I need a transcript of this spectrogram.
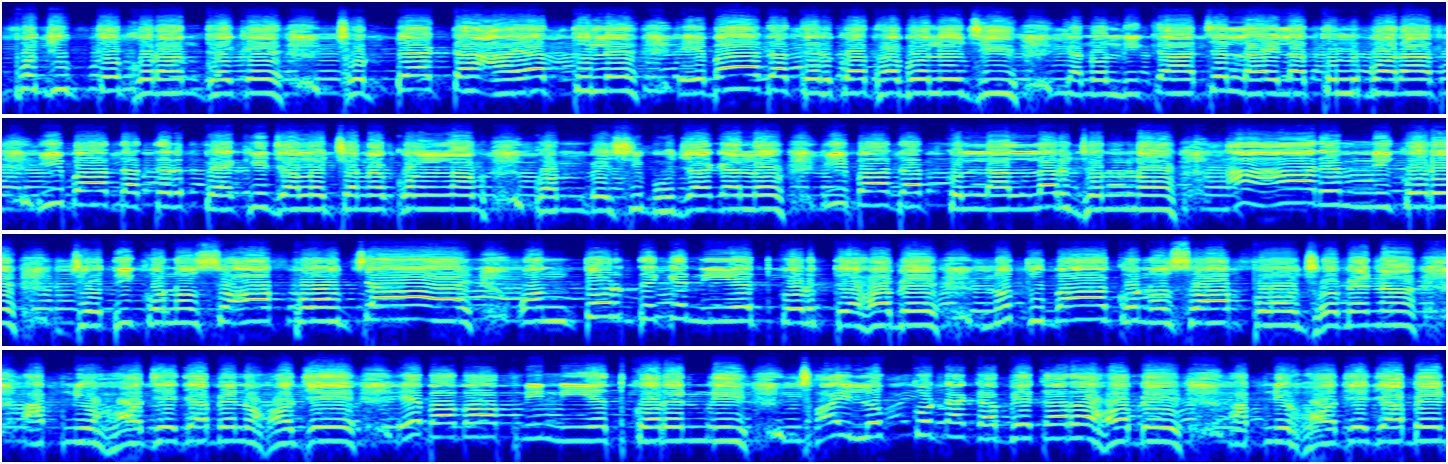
উপযুক্ত কোরআন থেকে ছোট্ট একটা আয়াত তুলে এবাদাতের কথা বলেছি। কেন লিখা আছে লাইলাতুল বরাত? ইবাদাতের প্যাকেজ আলোচনা করলাম, কম বেশি বোঝা গেল, ইবাদাত করলে আল্লাহর জন্য। আর এমনি করে যদি কোনো সব পৌঁছায় অন্তর থেকে নিয়ত করতে হবে। নতুবা কোনো সব পৌঁছবে না। আপনি হজে যাবেন, হজে। এ বাবা, আপনি নিয়ত করেননি। ছয় লক্ষ টাকা বেকার হবে। আপনি হজে যাবেন,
